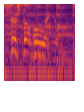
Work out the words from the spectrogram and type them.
Just a Łygo.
